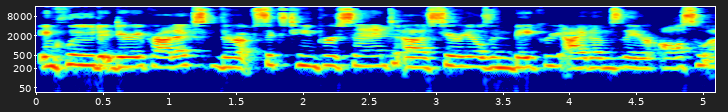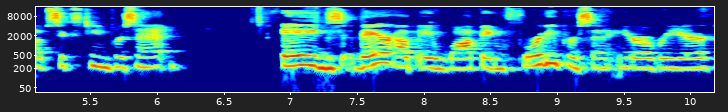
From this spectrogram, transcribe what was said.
include dairy products. They're up 16%. Uh, cereals and bakery items, they are also up 16%. Eggs, they are up a whopping 40% year over year.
